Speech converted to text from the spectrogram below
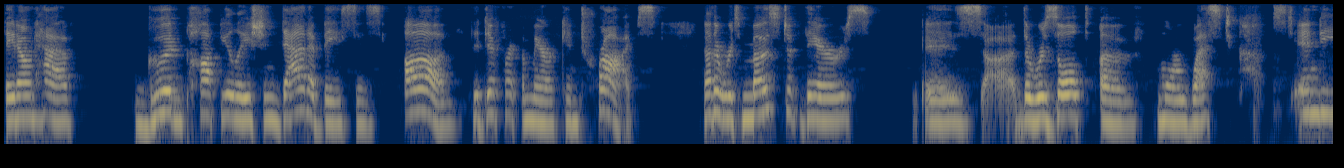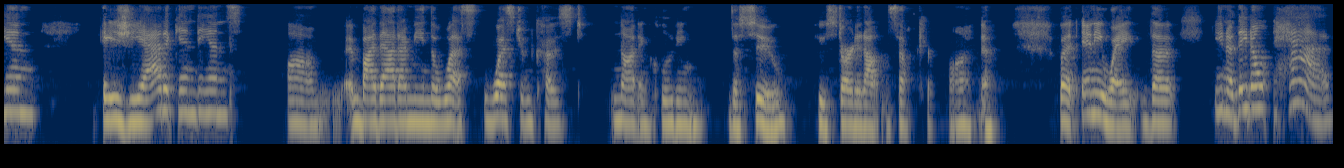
they don't have good population databases of the different American tribes. In other words, most of theirs is uh, the result of more West Coast Indian, Asiatic Indians, um, and by that I mean the West Western Coast, not including the Sioux who started out in South Carolina. But anyway, the you know they don't have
